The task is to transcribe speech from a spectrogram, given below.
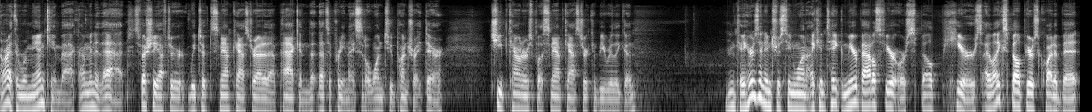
All right, the Remand came back. I'm into that, especially after we took the Snapcaster out of that pack, and th- that's a pretty nice little one-two punch right there. Cheap counters plus Snapcaster can be really good. Okay, here's an interesting one. I can take Myr Battlesphere or Spell Pierce. I like Spell Pierce quite a bit.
